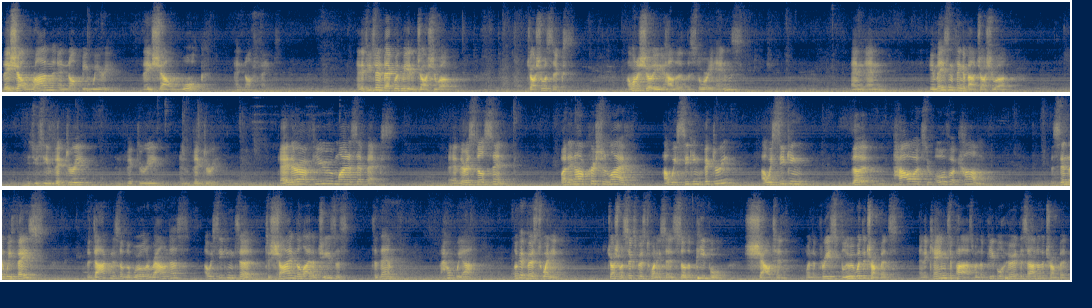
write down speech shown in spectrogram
They shall run and not be weary. They shall walk and not faint. And if you turn back with me to Joshua, Joshua 6, I want to show you how the, the story ends. And, and the amazing thing about Joshua is you see victory and victory and victory. Okay, there are a few minor setbacks. There there is still sin. But in our Christian life, are we seeking victory? Are we seeking the power to overcome the sin that we face, the darkness of the world around us? Are we seeking to, to shine the light of Jesus to them? I hope we are. Look at verse 20. Joshua 6, verse 20 says So the people shouted when the priests blew with the trumpets, and it came to pass when the people heard the sound of the trumpet,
